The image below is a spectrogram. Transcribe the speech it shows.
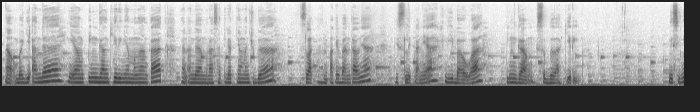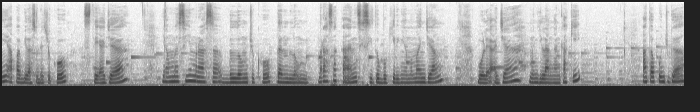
Nah, bagi Anda yang pinggang kirinya mengangkat dan Anda merasa tidak nyaman juga, silakan pakai bantalnya, diselipkannya di bawah pinggang sebelah kiri. Di sini apabila sudah cukup, stay aja yang masih merasa belum cukup dan belum merasakan sisi tubuh kirinya memanjang, boleh aja menghilangkan kaki ataupun juga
